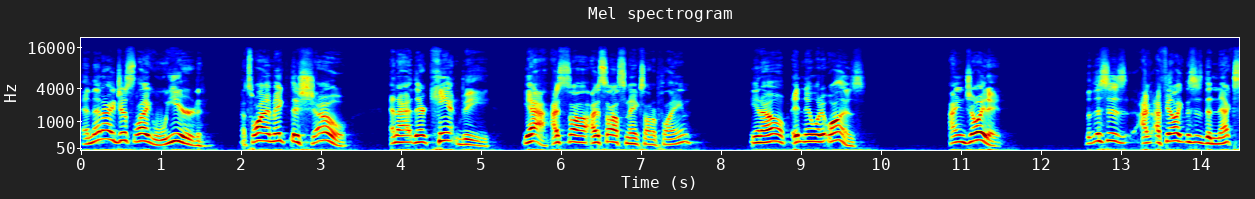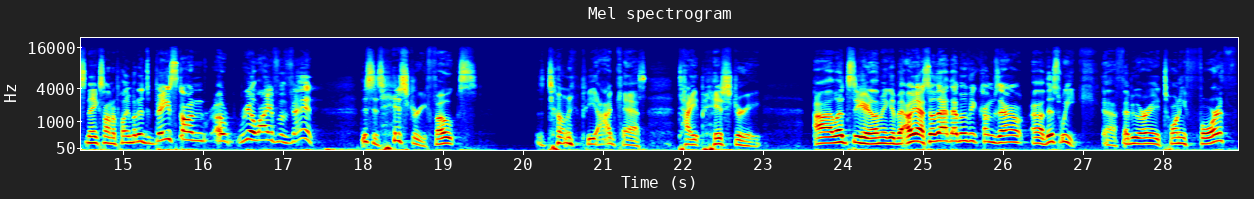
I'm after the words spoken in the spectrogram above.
and then I just like weird. That's why I make this show, and I there can't be yeah, I saw I saw snakes on a plane. You know, it knew what it was. I enjoyed it. But this is I, I feel like this is the next snakes on a plane, but it's based on a real life event. This is history, folks. This is Tony P. Oddcast type history. Uh, let's see here. Let me get back. Oh yeah, so that that movie comes out uh, this week, uh, February twenty fourth.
